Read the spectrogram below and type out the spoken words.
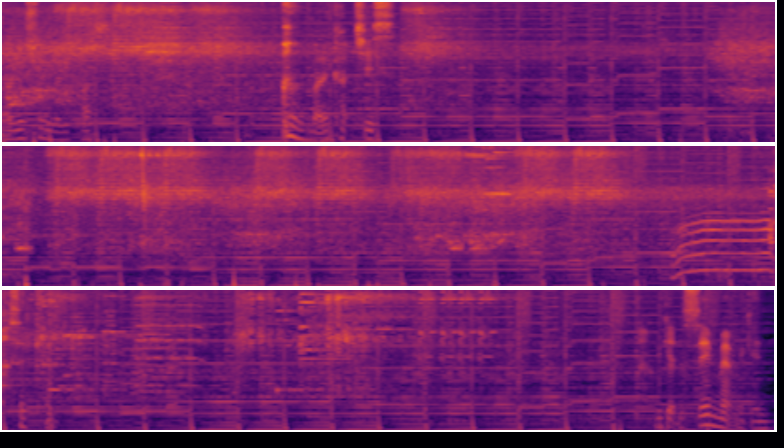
Fully damaged. but I cut cheese. Ah, second. We get the same map again.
